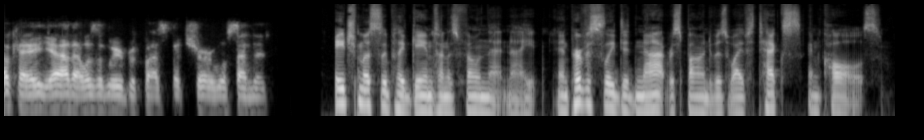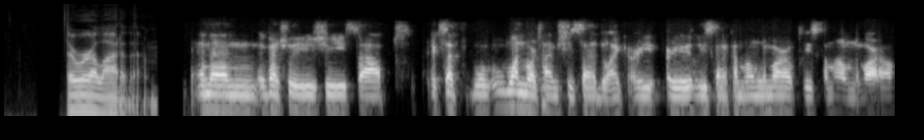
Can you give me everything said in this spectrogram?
okay, yeah, that was a weird request, but sure, we'll send it. H mostly played games on his phone that night and purposely did not respond to his wife's texts and calls. There were a lot of them. And then eventually she stopped, except one more time she said, like, are you, are you at least going to come home tomorrow? Please come home tomorrow.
